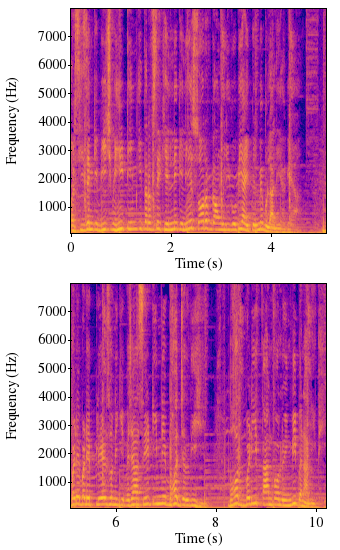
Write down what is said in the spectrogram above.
और सीज़न के बीच में ही टीम की तरफ़ से खेलने के लिए सौरभ गांगुली को भी आईपीएल में बुला लिया गया। बड़े बड़े प्लेयर्स होने की वजह से टीम ने बहुत जल्दी ही बहुत बड़ी फ़ैन फॉलोइंग भी बना ली थी।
